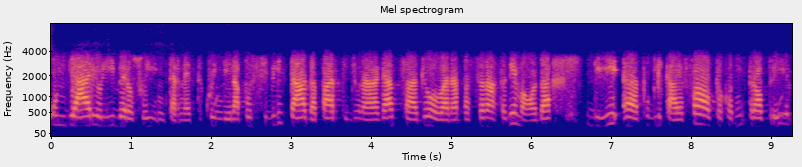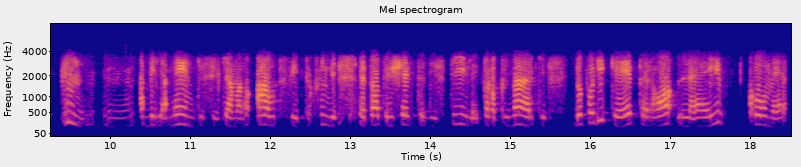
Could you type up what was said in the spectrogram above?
un diario libero su internet, quindi la possibilità da parte di una ragazza giovane appassionata di moda di eh, pubblicare foto con i propri abbigliamenti, si chiamano outfit, quindi le proprie scelte di stile, i propri marchi. Dopodiché però lei come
